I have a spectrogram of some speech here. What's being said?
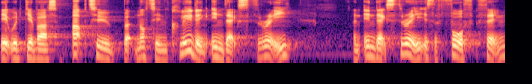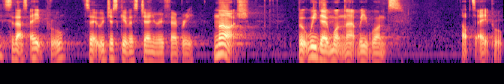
it would give us up to but not including index 3. And index 3 is the fourth thing, so that's April. So it would just give us January, February, March. But we don't want that, we want up to April.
